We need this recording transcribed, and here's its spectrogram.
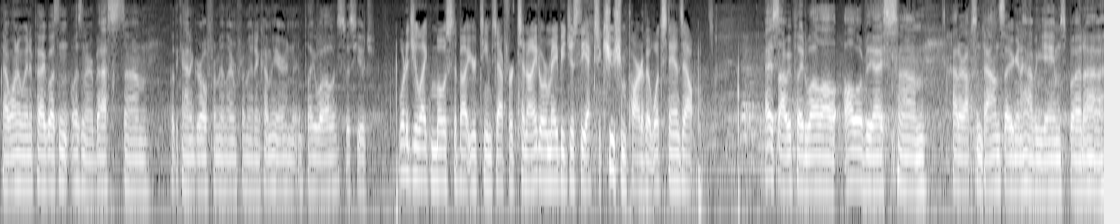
that one in Winnipeg wasn't wasn't our best, um, but the kind of grow from it, learn from it, and come here and, and play well was, was huge. What did you like most about your team's effort tonight, or maybe just the execution part of it? What stands out? I just thought we played well all, all over the ice. Um, had our ups and downs that you're going to have in games, but uh,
